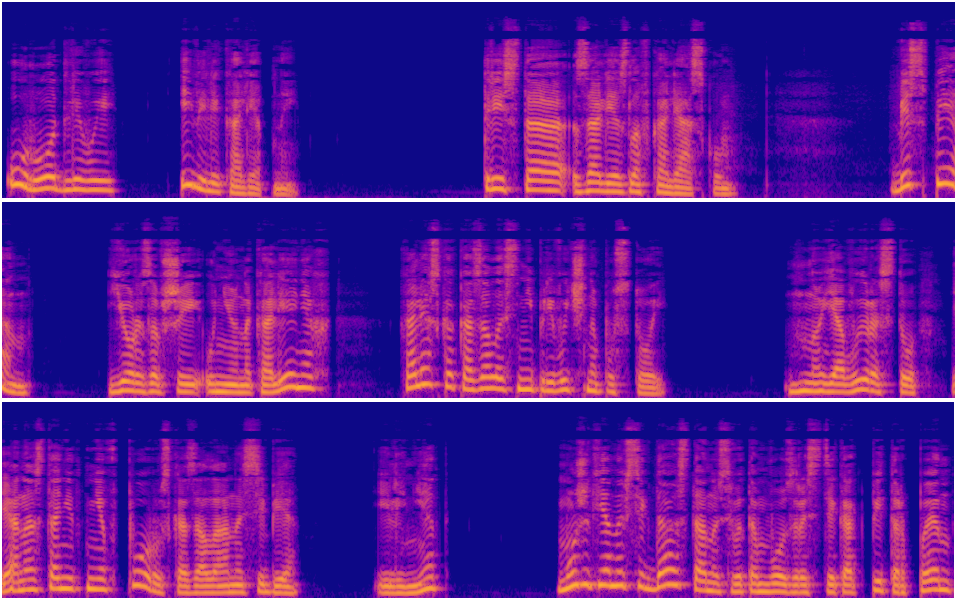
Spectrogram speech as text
уродливый и великолепный. Триста залезла в коляску. Без пен, ерзавший у нее на коленях, коляска казалась непривычно пустой. «Но я вырасту, и она станет мне впору», — сказала она себе. «Или нет? Может, я навсегда останусь в этом возрасте, как Питер Пен,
